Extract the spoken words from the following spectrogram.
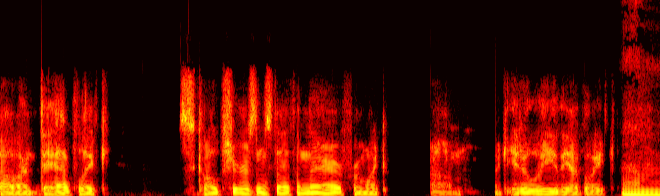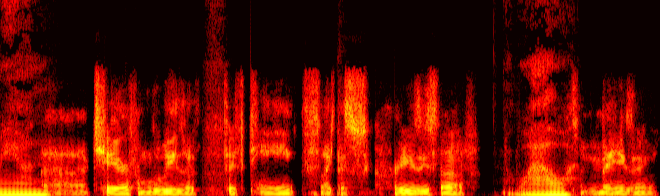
Oh, and they have like sculptures and stuff in there from like um like Italy. They have like Oh man. a chair from Louis the Fifteenth. Like this crazy stuff. Wow. It's amazing.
